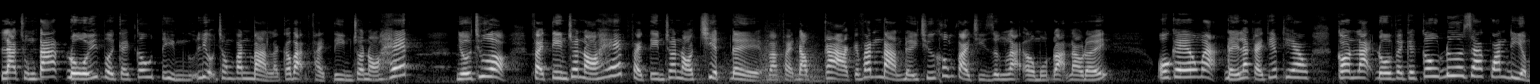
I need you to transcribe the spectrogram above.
Là chúng ta đối với cái câu tìm ngữ liệu trong văn bản là các bạn phải tìm cho nó hết. Nhớ chưa? Phải tìm cho nó hết, phải tìm cho nó triệt để Và phải đọc cả cái văn bản đấy chứ không phải chỉ dừng lại ở một đoạn nào đấy. Ok không ạ? Đấy là cái tiếp theo. Còn lại đối với cái câu đưa ra quan điểm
